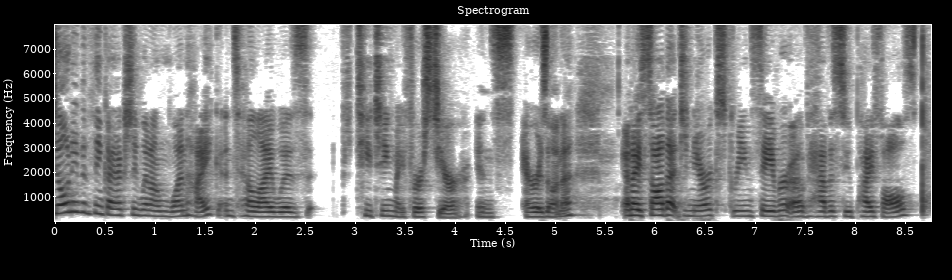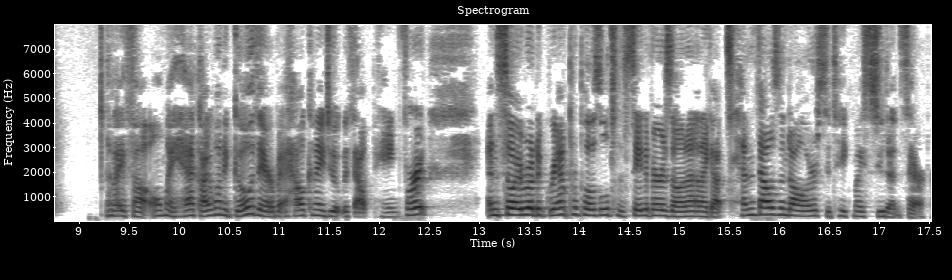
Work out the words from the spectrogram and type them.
don't even think I actually went on one hike until I was teaching my first year in Arizona. And I saw that generic screensaver of Havasupai Falls and I thought, oh my heck, I want to go there, but how can I do it without paying for it? And so I wrote a grant proposal to the state of Arizona and I got $10,000 to take my students there.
